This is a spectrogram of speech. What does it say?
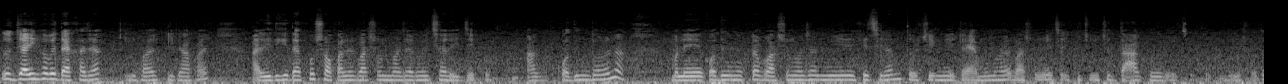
তো যাই হবে, দেখা যাক কি হয়, কি না হয়। আর এদিকে দেখো সকালের বাসন মাজা রয়েছে, আর এই যে আগ- কদিন ধরে না মানে কদিন একটা বাসন মাজার মেয়ে রেখেছিলাম, তো সেই মেয়েটা এমনভাবে বাসন মেয়েছে কিছু কিছু দাগ হয়ে রয়েছে, জিনিসপত্র।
